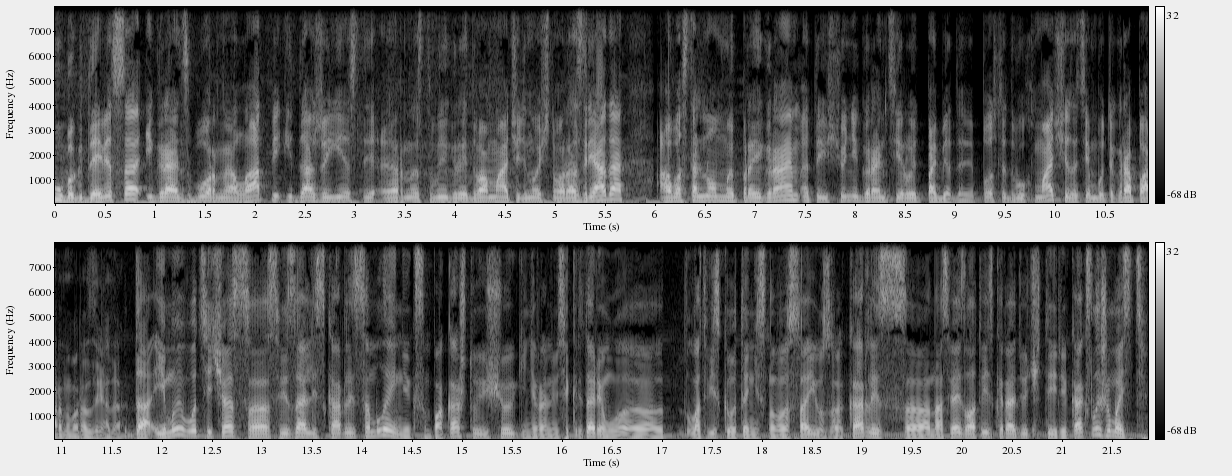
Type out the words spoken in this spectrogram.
Кубок Дэвиса, играет сборная Латвии, и даже если Эрнест выиграет два матча одиночного разряда, а в остальном мы проиграем, это еще не гарантирует победы. После двух матчей затем будет игра парного разряда. Да, и мы вот сейчас э, связались с Карлисом Лейниксом, пока что еще генеральным секретарем э, Латвийского теннисного союза. Карлис, э, на связи Латвийское радио 4. Как слышимость?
